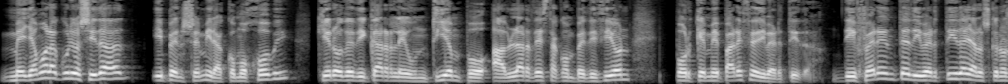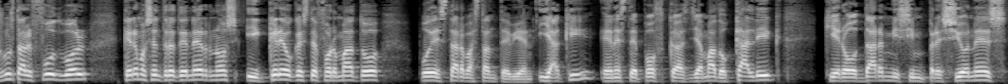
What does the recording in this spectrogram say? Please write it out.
me llamó la curiosidad y pensé, mira, como hobby, quiero dedicarle un tiempo a hablar de esta competición porque me parece divertida. Diferente, divertida y a los que nos gusta el fútbol queremos entretenernos y creo que este formato puede estar bastante bien. Y aquí, en este podcast llamado Calic, quiero dar mis impresiones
